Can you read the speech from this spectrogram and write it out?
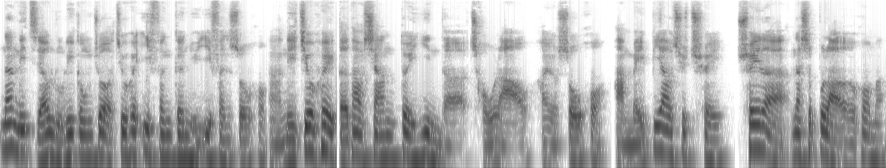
那你只要努力工作，就会一分耕耘一分收获啊，你就会得到相对应的酬劳还有收获啊，没必要去吹，吹了那是不劳而获吗？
